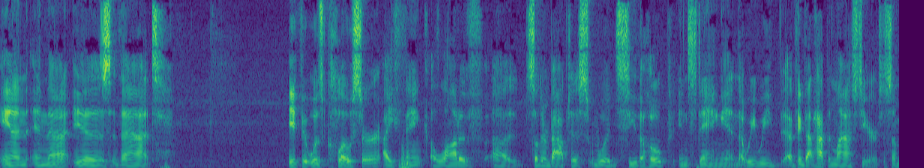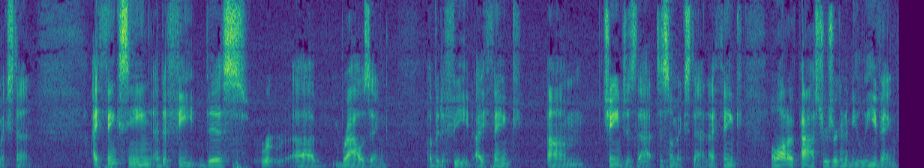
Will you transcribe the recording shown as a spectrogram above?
and and that is that if it was closer, I think a lot of uh, Southern Baptists would see the hope in staying in. That we we I think that happened last year to some extent. I think seeing a defeat this uh, rousing of a defeat, I think um, changes that to some extent. I think a lot of pastors are going to be leaving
